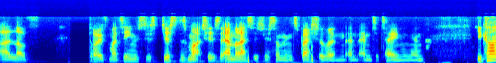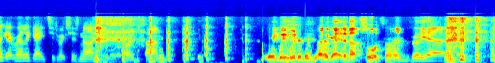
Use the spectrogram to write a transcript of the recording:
I love both my teams just, just as much. It's MLS is just something special and, and entertaining, and you can't get relegated, which is nice as a Norwich fan. we would have been relegated about four times, right? Yeah.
